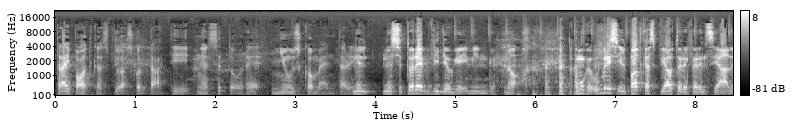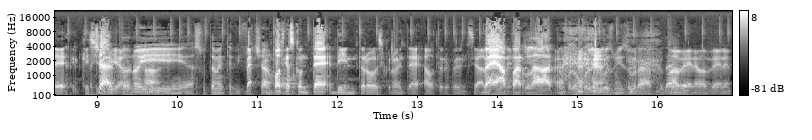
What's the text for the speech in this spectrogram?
tra i podcast più ascoltati nel settore news commentary. Nel, nel settore videogaming. No. Comunque, Ubris il podcast più autoreferenziale che ci certo, sia. noi assolutamente vi Ah. Beh, facciamo un podcast con te dentro sicuramente è autoreferenziale. Beh, ha quindi- parlato quello con l'ego smisurato, dai. Va bene, va bene.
